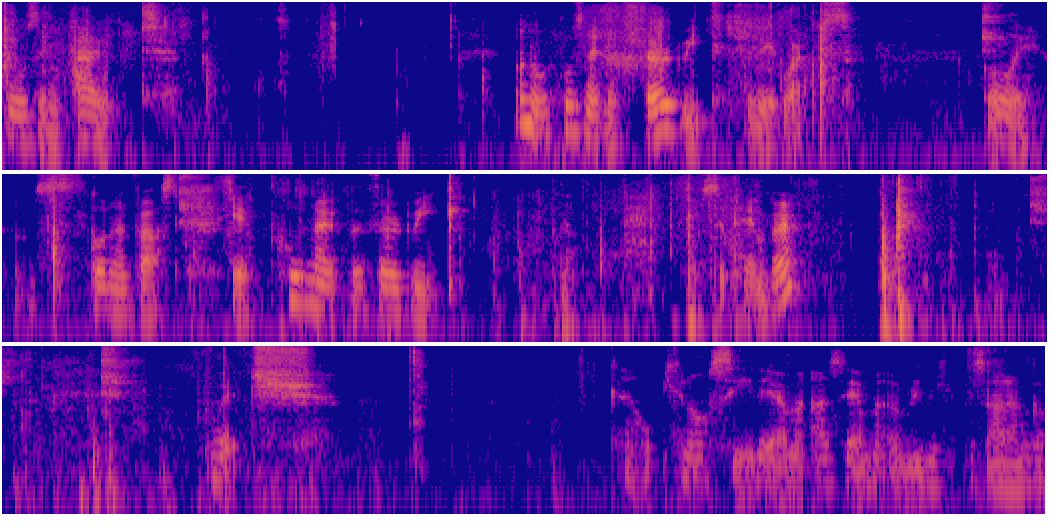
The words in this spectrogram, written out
closing out, oh no, we're closing out the third week, the way it works. Golly, that's gone in fast. Yeah, closing out the third week of September, which I hope you can all see there. I'm I am at a really bizarre angle.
